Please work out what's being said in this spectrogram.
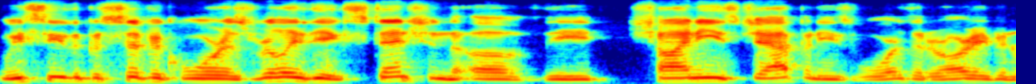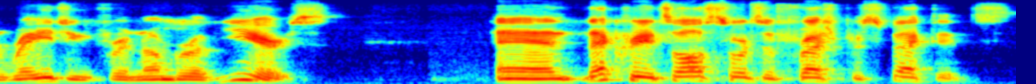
we see the Pacific War as really the extension of the Chinese Japanese War that had already been raging for a number of years. And that creates all sorts of fresh perspectives.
